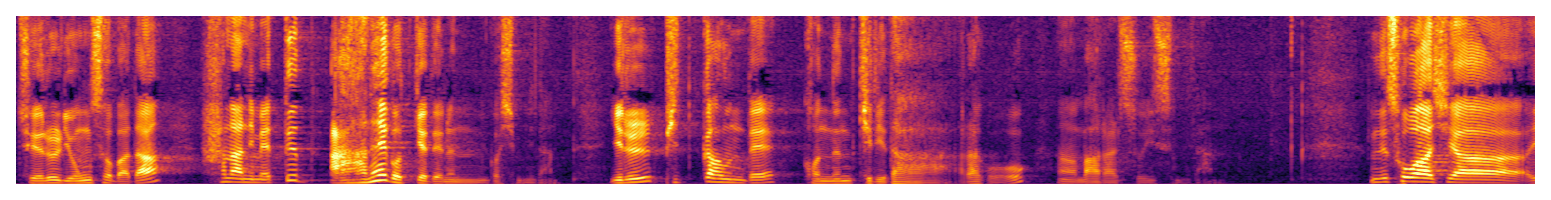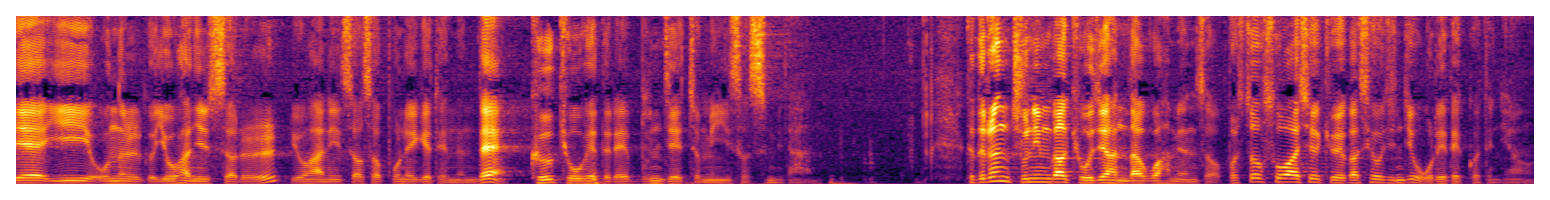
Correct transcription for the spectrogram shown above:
죄를 용서받아 하나님의 뜻 안에 걷게 되는 것입니다. 이를 빛 가운데 걷는 길이다라고 어, 말할 수 있습니다. 근데 소아시아의 이 오늘 그 요한 일서를 요한이 써서 보내게 됐는데 그 교회들의 문제점이 있었습니다. 그들은 주님과 교제한다고 하면서 벌써 소아시아 교회가 세워진 지 오래됐거든요.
